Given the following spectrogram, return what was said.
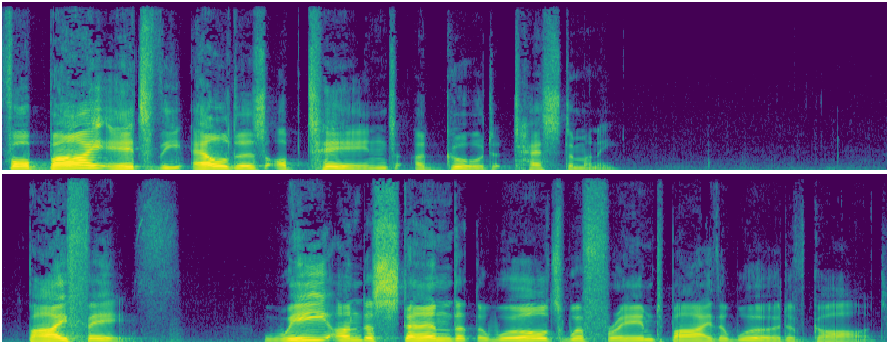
For by it the elders obtained a good testimony. By faith, we understand that the worlds were framed by the Word of God,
